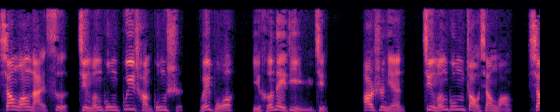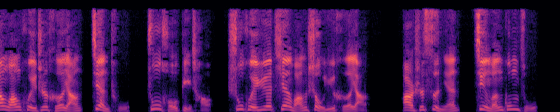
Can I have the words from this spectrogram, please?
襄王乃赐晋文公归唱公使，为伯，以和内地与晋。二十年，晋文公召襄王，襄王会之河阳，建土，诸侯必朝。书会曰：“天王授于河阳。”二十四年，晋文公卒。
